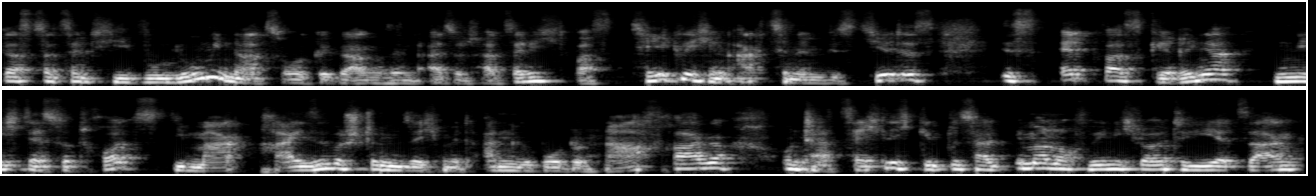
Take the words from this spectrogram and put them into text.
dass tatsächlich die Volumina zurückgegangen sind. Also tatsächlich, was täglich in Aktien investiert ist, ist etwas geringer. Nichtsdestotrotz, die Marktpreise bestimmen sich mit Angebot und Nachfrage. Und tatsächlich gibt es halt immer noch wenig Leute, die jetzt sagen,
